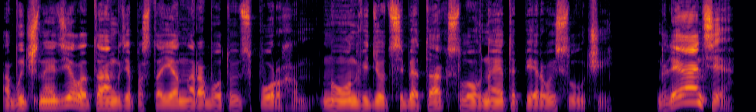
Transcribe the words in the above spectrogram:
Обычное дело там, где постоянно работают с порохом, но он ведет себя так, словно это первый случай. «Гляньте!»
